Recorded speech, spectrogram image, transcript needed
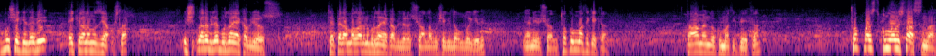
bu şekilde bir ekranımız yapmışlar. Işıkları bile buradan yakabiliyoruz. Tepe lambalarını buradan yakabiliyoruz şu anda bu şekilde olduğu gibi. Yanıyor şu anda. Dokunmatik ekran. Tamamen dokunmatik bir ekran. Çok basit kullanışlı aslında.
